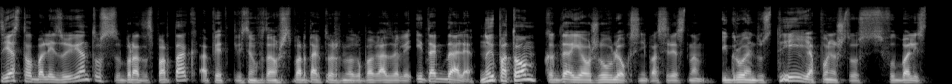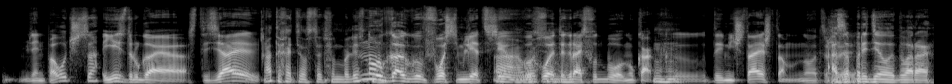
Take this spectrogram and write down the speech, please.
я стал болеть за Ювентус, брат за Спартак, опять-таки, видимо, потому что Спартак тоже много показывали, и так далее. Ну и потом, когда я уже увлекся непосредственно игрой индустрии, я понял, что футболист у меня не получится. Есть другая стезя, А ты хотел стать футболистом? ну, как бы в 8 лет все А, выходят 8 лет. играть в футбол. Ну как, Мгм. э, ты мечтаешь там, ну это А же- за пределы двора?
